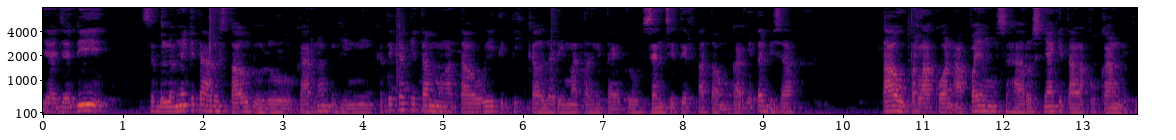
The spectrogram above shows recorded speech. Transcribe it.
Ya, jadi sebelumnya kita harus tahu dulu karena begini, ketika kita mengetahui tipikal dari mata kita itu sensitif atau enggak, kita bisa tahu perlakuan apa yang seharusnya kita lakukan gitu.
